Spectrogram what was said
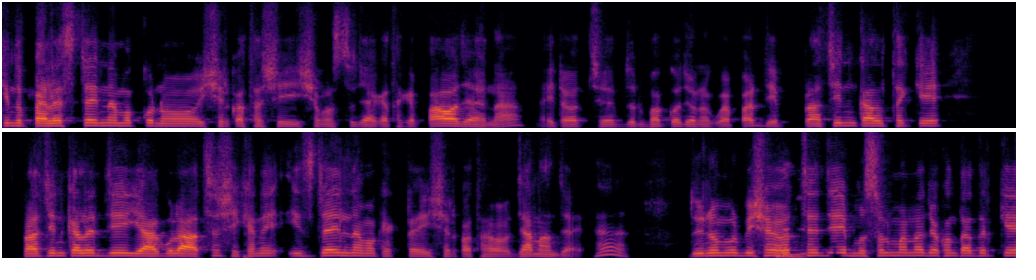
কিন্তু প্যালেস্টাইন নামক কোনো ইসের কথা সেই সমস্ত জায়গা থেকে পাওয়া যায় না। এটা হচ্ছে দুর্ভাগ্যজনক ব্যাপার যে প্রাচীনকাল থেকে প্রাচীনকালের যে ইয়াগুলা আছে সেখানে ইসরায়েল নামক একটা ইসের কথা জানা যায়। হ্যাঁ? দুই নম্বর বিষয় হচ্ছে যে মুসলমানরা যখন তাদেরকে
